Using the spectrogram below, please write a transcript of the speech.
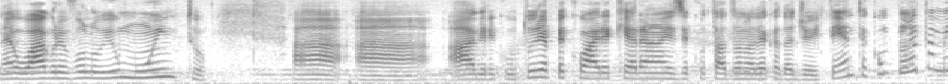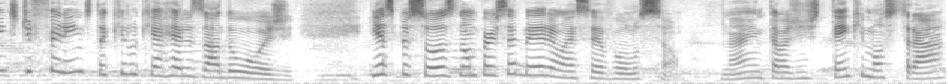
Né? O agro evoluiu muito a, a, a, agricultura e a pecuária que era executada na década de 80 é completamente diferente daquilo que é realizado hoje. E as pessoas não perceberam essa evolução. Né? Então a gente tem que mostrar.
